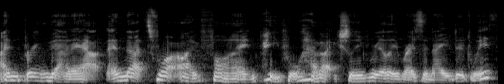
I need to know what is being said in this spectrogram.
and bring that out. And that's what I find people have actually really resonated with.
